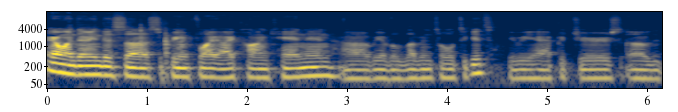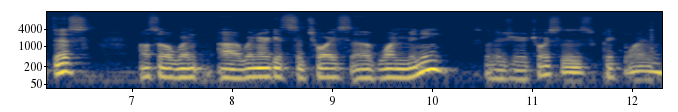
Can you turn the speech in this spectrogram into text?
Everyone, doing this uh, Supreme Flight Icon Cannon, uh, we have 11 total tickets. Here we have pictures of the disc. Also, win, uh, winner gets a choice of one mini. So there's your choices, pick one.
